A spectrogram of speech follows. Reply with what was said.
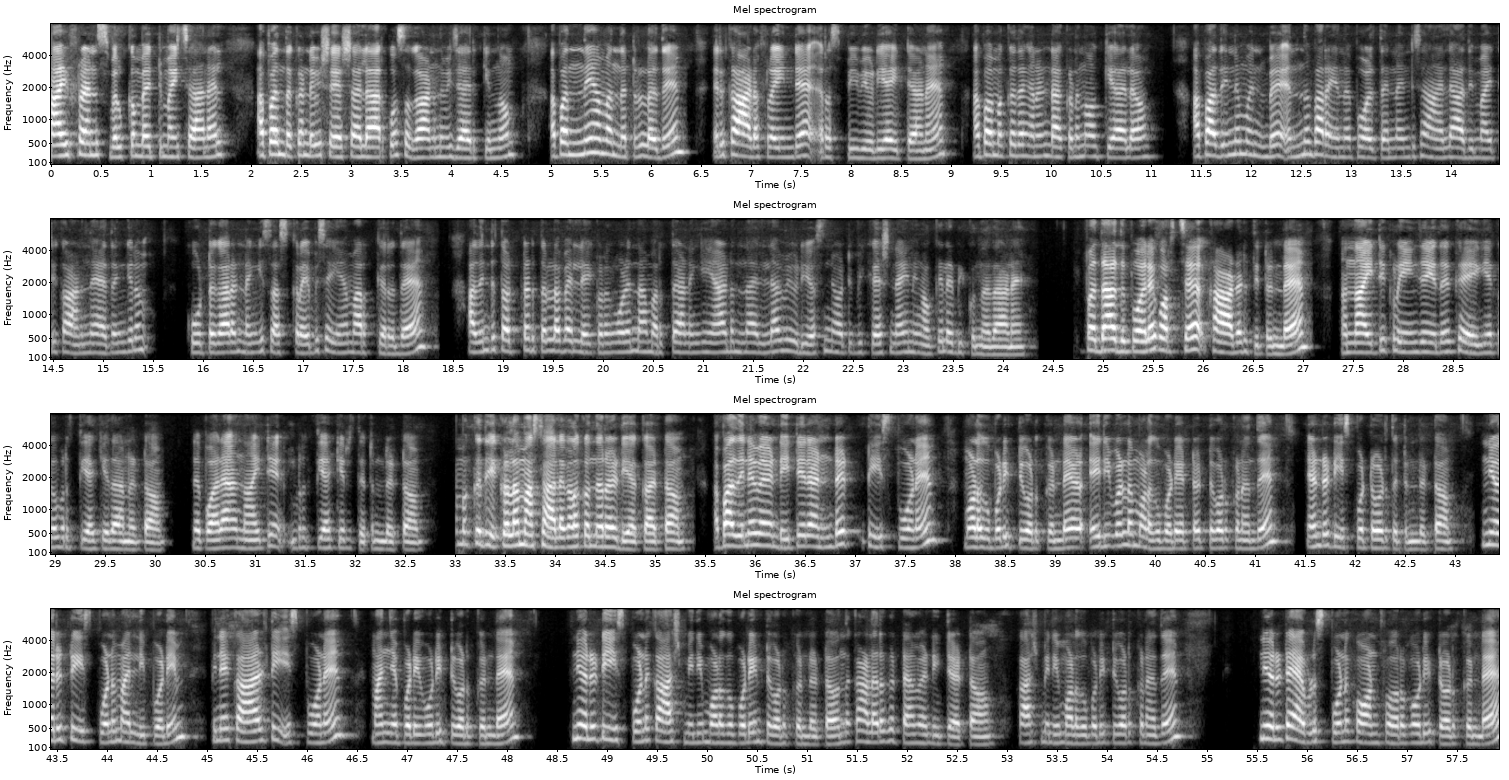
Hi friends welcome back to my channel അപ്പോൾ എന്തൊക്കെയുണ്ട് വിശേഷം? എല്ലാവർക്കും സുഖമാണെന്ന് വിചാരിക്കുന്നു. അപ്പോൾ അന്ന് ഞാൻ വന്നിട്ടുള്ളത് ഒരു കാട ഫ്രൈന്റെ റെസിപ്പി വീഡിയോ ആയിട്ടാണ്. അപ്പോൾ നമുക്കത് എങ്ങനെ ഉണ്ടാക്കണം നോക്കിയാലോ. അപ്പോൾ അതിന് മുൻപ് എന്ന് പറയുന്ന പോലെ തന്നെ എന്റെ ചാനൽ ആദ്യമായിട്ട് കാണുന്ന ഏതെങ്കിലും കൂട്ടുകാരുണ്ടെങ്കിൽ സബ്സ്ക്രൈബ് ചെയ്യാൻ മറക്കരുത്. അതിന്റെ തൊട്ടടുത്തുള്ള ബെല്ലൈക്കണും കൂടി അമർത്തുകയാണെങ്കിൽ ഞാൻ ഇടുന്ന എല്ലാ വീഡിയോസും നോട്ടിഫിക്കേഷനായി നിങ്ങൾക്ക് ലഭിക്കുന്നതാണ്. അപ്പോൾ അത് അതുപോലെ കുറച്ച് കാർഡ് എടുത്തിട്ടുണ്ട്. നന്നായിട്ട് ക്ലീൻ ചെയ്ത് കഴുകിയൊക്കെ വൃത്തിയാക്കിയതാണ് കേട്ടോ ഇതേപോലെ നന്നായിട്ട് വൃത്തിയാക്കി എടുത്തിട്ടുണ്ട് കേട്ടോ നമുക്ക് ഇതിലേക്കുള്ള മസാലകളൊക്കെ ഒന്ന് റെഡിയാക്കാം കേട്ടോ അപ്പോൾ അതിന് വേണ്ടിയിട്ട് രണ്ട് ടീസ്പൂണ് മുളക് പൊടി ഇട്ട് കൊടുക്കുന്നുണ്ട്. എരിവുള്ള മുളക് പൊടി ഇട്ട് ഇട്ട് കൊടുക്കണത് രണ്ട് ടീസ്പൂൺ ഇട്ട് കൊടുത്തിട്ടുണ്ട് കേട്ടോ ഇനി ഒരു ടീസ്പൂണ് മല്ലിപ്പൊടിയും പിന്നെ കാൽ ടീസ്പൂണ് മഞ്ഞൾപ്പൊടി കൂടി ഇട്ട് കൊടുക്കുന്നുണ്ട്. ഇനി ഒരു ടീസ്പൂണ് കാശ്മീരി മുളക് പൊടി ഇട്ട് കൊടുക്കുന്നുണ്ട് കേട്ടോ ഒന്ന് കളർ കിട്ടാൻ വേണ്ടിയിട്ട് കേട്ടോ കാശ്മീരി മുളക് പൊടി ഇട്ട് കൊടുക്കണത് ഇനി ഒരു ടേബിൾ സ്പൂൺ കോൺഫ്ലോർ കൂടി ഇട്ട് കൊടുക്കണ്ടേ.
